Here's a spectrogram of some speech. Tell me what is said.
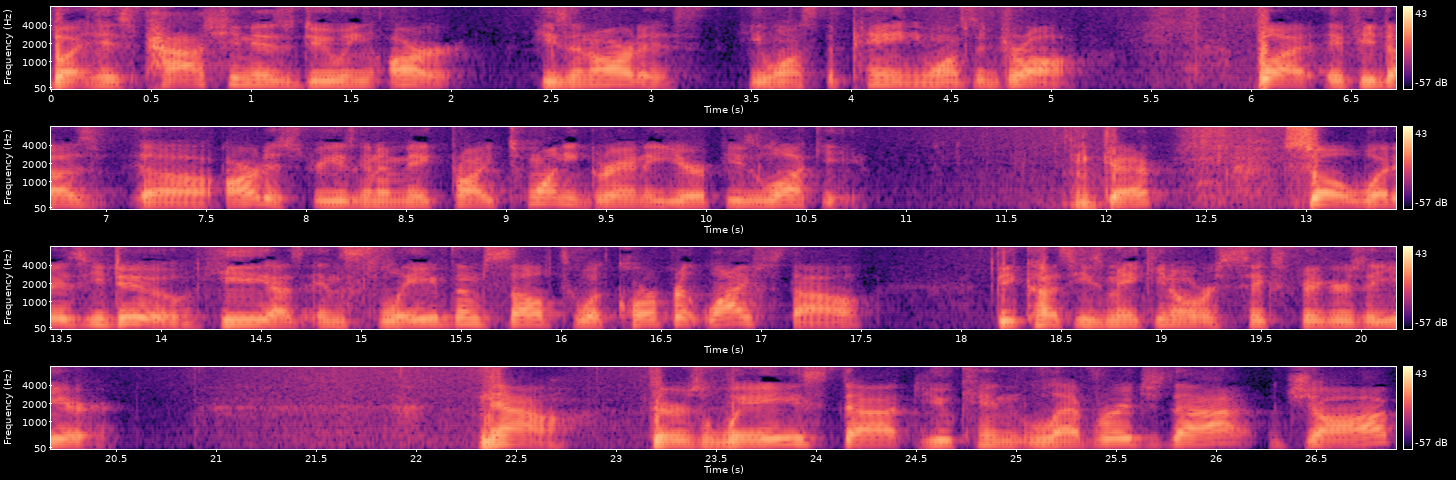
But his passion is doing art. He's an artist. He wants to paint, he wants to draw. But if he does uh, artistry, he's going to make probably 20 grand a year if he's lucky. Okay? So, what does he do? He has enslaved himself to a corporate lifestyle because he's making over six figures a year. Now, there's ways that you can leverage that job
